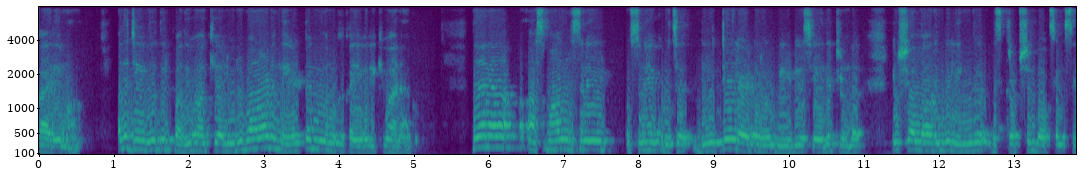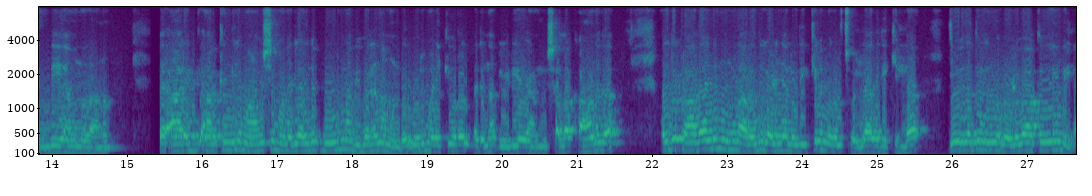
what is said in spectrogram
കാര്യമാണ്. അത് ജീവിതത്തിൽ പതിവാക്കിയാൽ ഒരുപാട് നേട്ടങ്ങൾ നമുക്ക് കൈവരിക്കുവാനാകും. ഞാൻ ആ ഹുസനയെ കുറിച്ച് ഡീറ്റെയിൽ ആയിട്ടൊരു വീഡിയോ ചെയ്തിട്ടുണ്ട്. ഇൻഷാല്ല അതിന്റെ ലിങ്ക് ഡിസ്ക്രിപ്ഷൻ ബോക്സിൽ സെൻഡ് ചെയ്യാവുന്നതാണ്. ആർക്കെങ്കിലും ആവശ്യമാണെങ്കിൽ അതിന്റെ പൂർണ വിവരണമുണ്ട്. ഒരു മണിക്കൂർ വരുന്ന വീഡിയോയാണ് ഇൻഷാല്ല കാണുക. അതിന്റെ പ്രാധാന്യം നിങ്ങൾ അറിഞ്ഞു കഴിഞ്ഞാൽ ഒരിക്കലും നിങ്ങൾ ചൊല്ലാതിരിക്കില്ല. ജീവിതത്തിൽ നിന്ന് ഒഴിവാക്കുകയുമില്ല.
